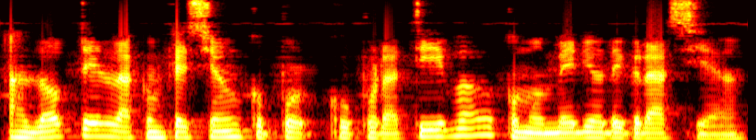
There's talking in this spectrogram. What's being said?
adopte la confesión corporativa como medio de gracia.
